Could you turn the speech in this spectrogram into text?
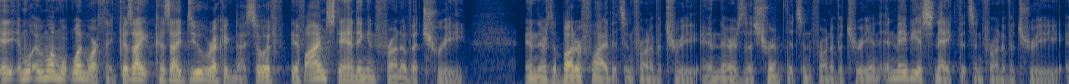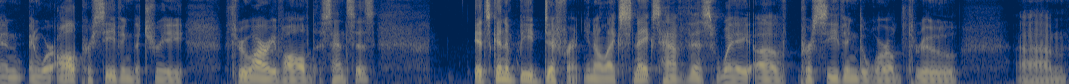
and one, one more thing because i because i do recognize so if if i'm standing in front of a tree and there's a butterfly that's in front of a tree and there's a shrimp that's in front of a tree and, and maybe a snake that's in front of a tree and, and we're all perceiving the tree through our evolved senses it's going to be different. You know like snakes have this way of perceiving the world through um,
